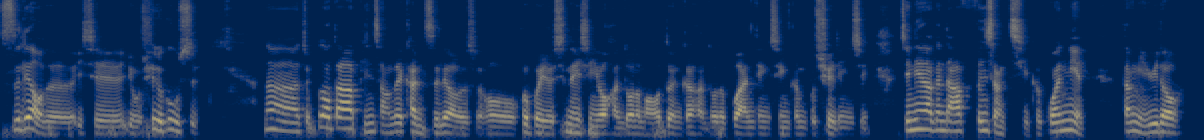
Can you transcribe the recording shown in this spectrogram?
资料的一些有趣的故事。那就不知道大家平常在看资料的时候，会不会有内心有很多的矛盾，跟很多的不安定性跟不确定性？今天要跟大家分享几个观念。当你遇到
